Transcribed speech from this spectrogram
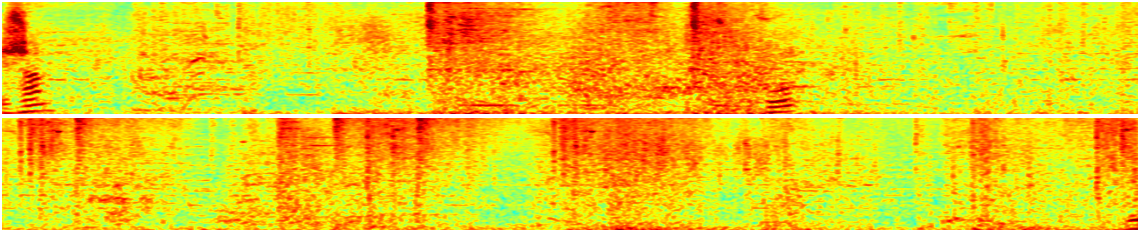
Dommage. Coup. Je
